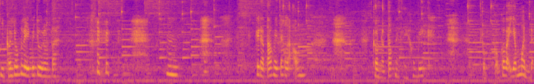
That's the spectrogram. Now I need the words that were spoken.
Gì có giống ly với chui không ta? cái đầu tóc này chắc là ổng. Còn đầu tóc này thì không biết. Cũng, cũng có vẻ giống mình đó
